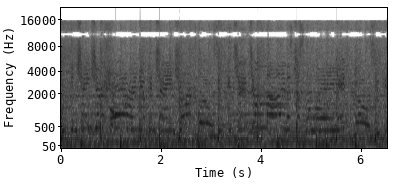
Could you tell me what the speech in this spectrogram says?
You can change your hair.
